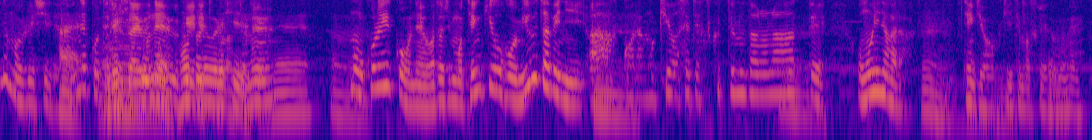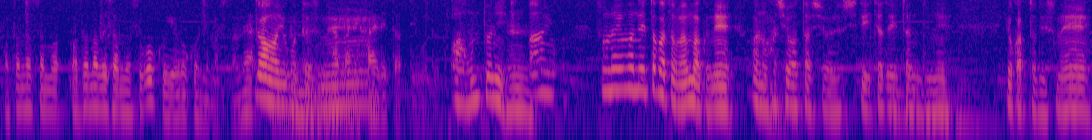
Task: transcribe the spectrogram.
でも嬉しいですよはい。ねこうやって取材をね受け本当に入れてもらって嬉しいですよね。ね、ん。もうこれ以降ね私も天気予報を見るたびにあうん。あこれも気を合わせて作ってるんだろうなって思いながらうん。天気予報聞いてますけれどもね。渡辺さんも渡辺さんもすごく喜んでましたね。ああよかったですね。うん。中に入れたっていうことで。あ本当に、うん。ああよその辺はね高さんがうまくねあの橋渡しをしていただいたんでねよかったですね。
